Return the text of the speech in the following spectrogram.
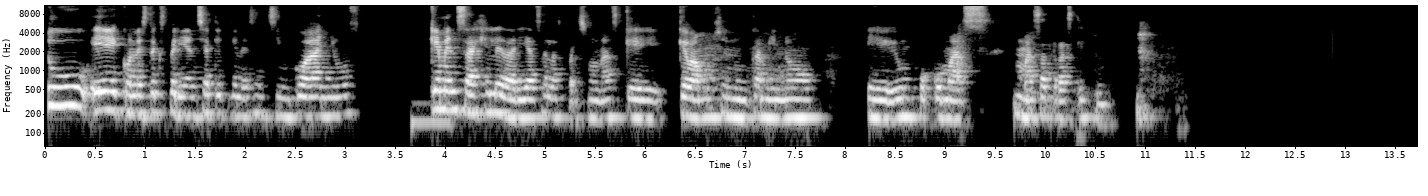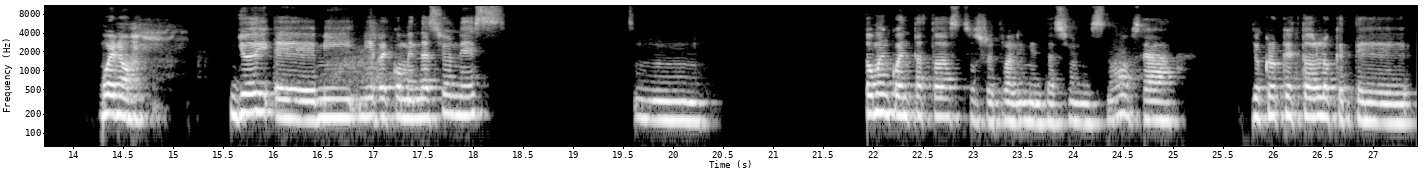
Tú, eh, con esta experiencia que tienes en cinco años, ¿qué mensaje le darías a las personas que, que vamos en un camino un poco más, más atrás que tú? Bueno, yo, eh, mi, recomendación es, mm, toma en cuenta todas tus retroalimentaciones, ¿no? O sea, yo creo que todo lo que te,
